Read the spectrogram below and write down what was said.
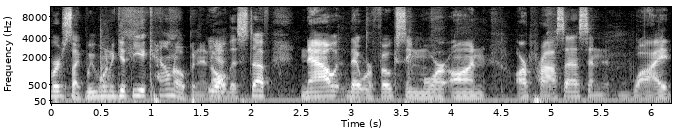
we're just like we want to get the account open and Yeah. all this stuff. Now that we're focusing more on our process and why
